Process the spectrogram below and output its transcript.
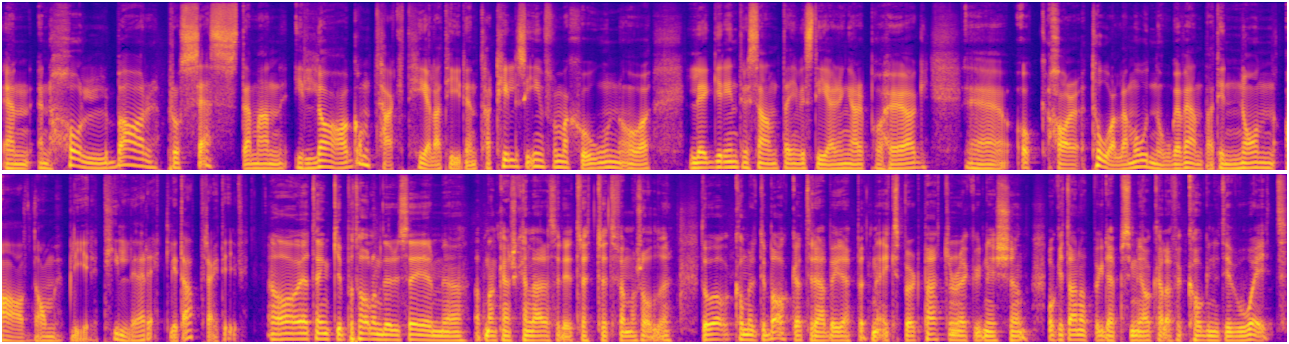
en, en hållbar process där man i lagom takt hela tiden tar till sig information och lägger intressanta investeringar på hög eh, och har tålamod nog att vänta till någon av dem blir tillräckligt attraktiv. Ja, och jag tänker på tal om det du säger med att man kanske kan lära sig det i 30-35 års ålder. Då kommer det tillbaka till det här begreppet med expert pattern recognition och ett annat begrepp som jag kallar för cognitive weight.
